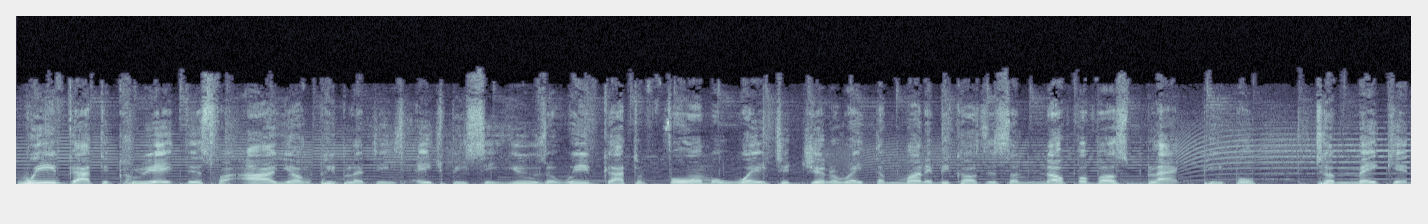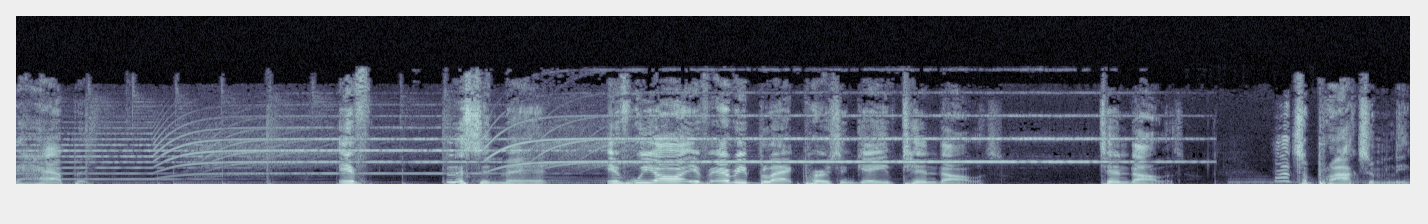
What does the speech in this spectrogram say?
We've got to create this for our young people at these HBCUs, and we've got to form a way to generate the money because it's enough of us black people to make it happen. If, listen, man, if we are, if every black person gave $10, $10, that's approximately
